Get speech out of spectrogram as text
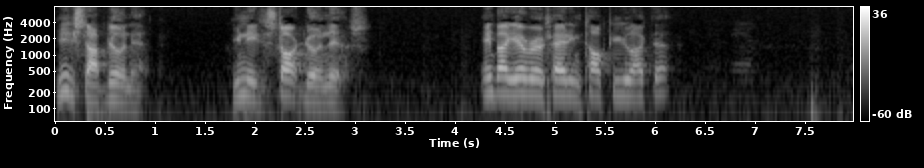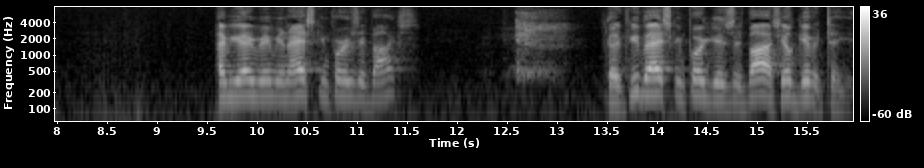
You need to stop doing that. You need to start doing this. Anybody ever had him talk to you like that? Have you ever even asked him for his advice? Because if you've asked him for his advice, he'll give it to you.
